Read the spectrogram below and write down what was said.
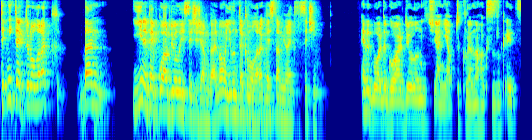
Teknik direktör olarak Ben yine Pep Guardiola'yı seçeceğim galiba ama yılın takımı olarak West Ham United seçeyim. Evet bu arada Guardiola'nın hiç yani yaptıklarına haksızlık et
